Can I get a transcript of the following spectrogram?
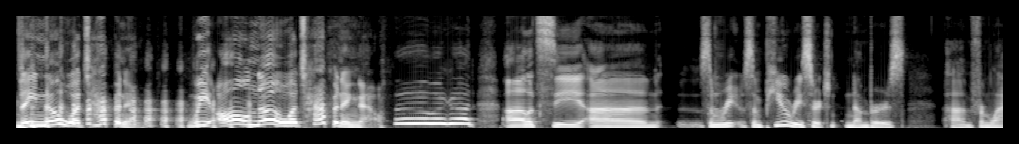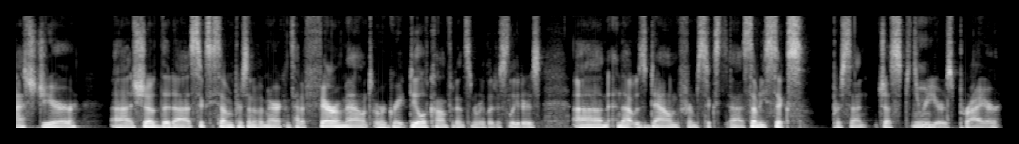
They know what's happening. We all know what's happening now. Oh my god. Uh, let's see. Um, some re- some Pew Research numbers um, from last year uh, showed that uh, 67% of Americans had a fair amount or a great deal of confidence in religious leaders, um, and that was down from six, uh, 76% just three years prior.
